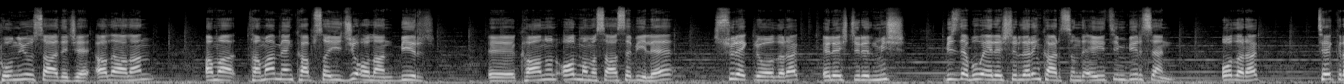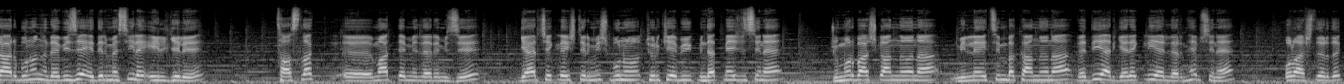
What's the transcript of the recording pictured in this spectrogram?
konuyu sadece ala alan ama tamamen kapsayıcı olan bir e, kanun olmaması hasebiyle sürekli olarak eleştirilmiş. Biz de bu eleştirilerin karşısında eğitim bir sen olarak tekrar bunun revize edilmesiyle ilgili taslak e, maddelerimizi gerçekleştirmiş. Bunu Türkiye Büyük Millet Meclisi'ne, Cumhurbaşkanlığına, Milli Eğitim Bakanlığı'na ve diğer gerekli yerlerin hepsine ulaştırdık.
